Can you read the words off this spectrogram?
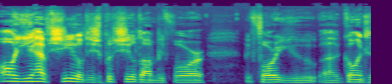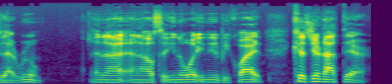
"Oh, you have shield. You should put shield on before before you uh, go into that room." And I and I'll say, you know what, you need to be quiet because you're not there,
